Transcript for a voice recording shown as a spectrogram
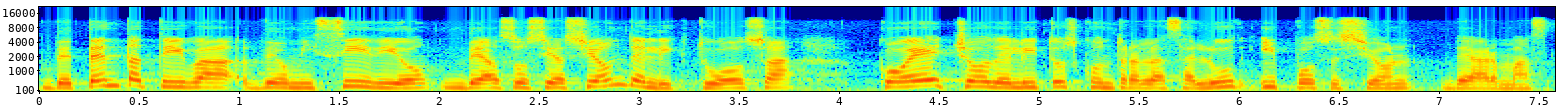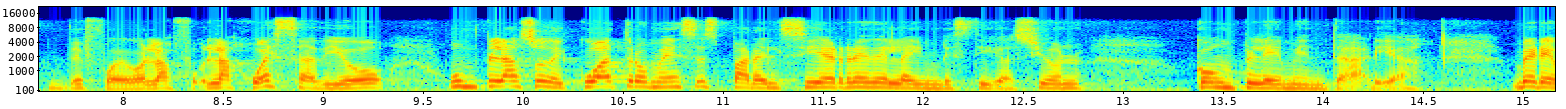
de tentativa de homicidio, de asociación delictuosa, cohecho, delitos contra la salud y posesión de armas de fuego. La, jueza dio un plazo de cuatro meses para el cierre de la investigación complementaria. Veremos.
